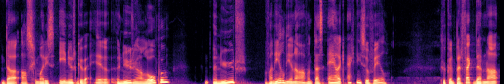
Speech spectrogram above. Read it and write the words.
dat als je maar eens één uur, een uur gaan lopen, een uur van heel die avond, dat is eigenlijk echt niet zoveel. Je kunt perfect daarna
